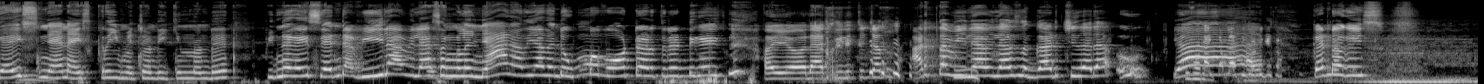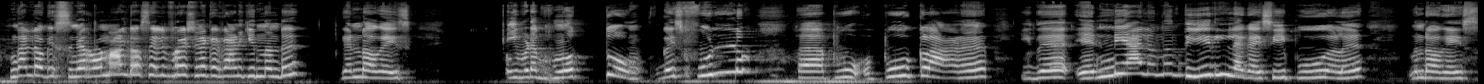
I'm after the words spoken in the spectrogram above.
ഗൈസ് ഞാൻ ഐസ്ക്രീം വെച്ചോണ്ടിരിക്കുന്നുണ്ട്. പിന്നെ ഗൈസ് എന്റെ വീലാവിലാസങ്ങൾ ഞാൻ അറിയാതെ എന്റെ ഉമ്മ ഫോട്ടോ എടുത്തിട്ടുണ്ട് ഗൈസ് അയ്യോ ഞാൻ തിരിച്ചു വിലാസം അടുത്ത കാണിച്ചു തരാം. കണ്ടോ ഗൈസ് കണ്ടോ ഗൈസ് ഞാൻ റൊണാൾഡോ സെലിബ്രേഷൻ ഒക്കെ കാണിക്കുന്നുണ്ട്. കണ്ടോ ഗൈസ് ഇവിടെ മൊത്തവും ഗൈസ് ഫുള്ളും പൂക്കളാണ്. ഇത് എണ്ണിയാലൊന്നും ഗൈസ് ഈ പൂവുകൾ ഉണ്ടോ ഗൈസ്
